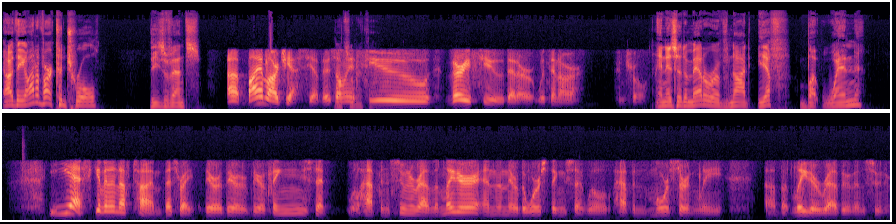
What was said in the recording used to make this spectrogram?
Are they out of our control, these events? Uh, by and large, yes. Yeah, there's only a I a thought. few, very few that are within our control. And is it a matter of not if, but when? Yes, given enough time. That's right. There, there, there are things that will happen sooner rather than later, and then there are the worst things that will happen more certainly, uh, but later rather than sooner.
